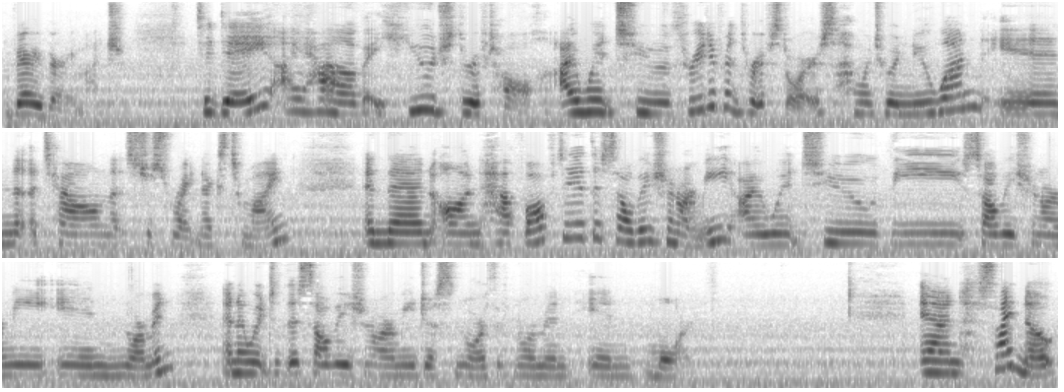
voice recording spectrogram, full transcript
very, very much. Today I have a huge thrift haul. I went to three different thrift stores. I went to a new one in a town that's just right next to mine. And then on half off day at the Salvation Army, I went to the Salvation Army in Norman and I went to the Salvation Army just north of Norman in Moore. And side note,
